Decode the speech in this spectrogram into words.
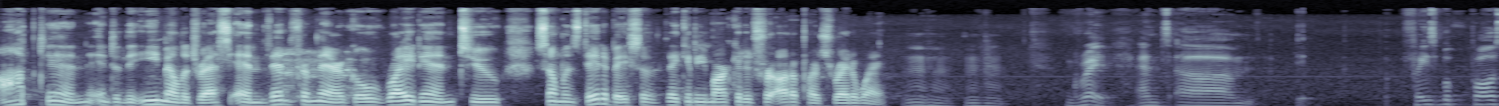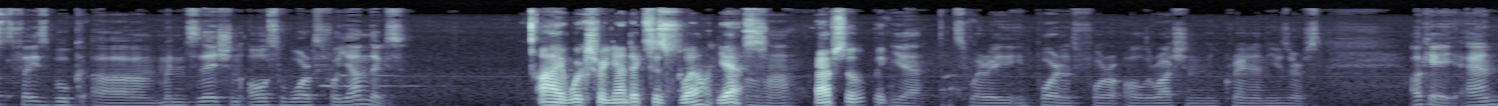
opt in into the email address, and then from there go right into someone's database so that they can be marketed for auto parts right away. Mm-hmm, mm-hmm. Great. And um, Facebook post, Facebook uh, monetization also works for Yandex. Ah, it works for Yandex as well. Yes, Uh-huh. absolutely. Yeah, it's very important for all Russian and Ukrainian users. Okay, and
